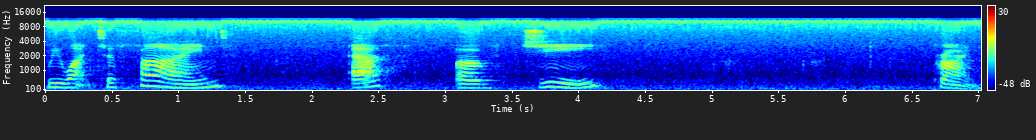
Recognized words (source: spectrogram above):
We want to find f of g prime.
